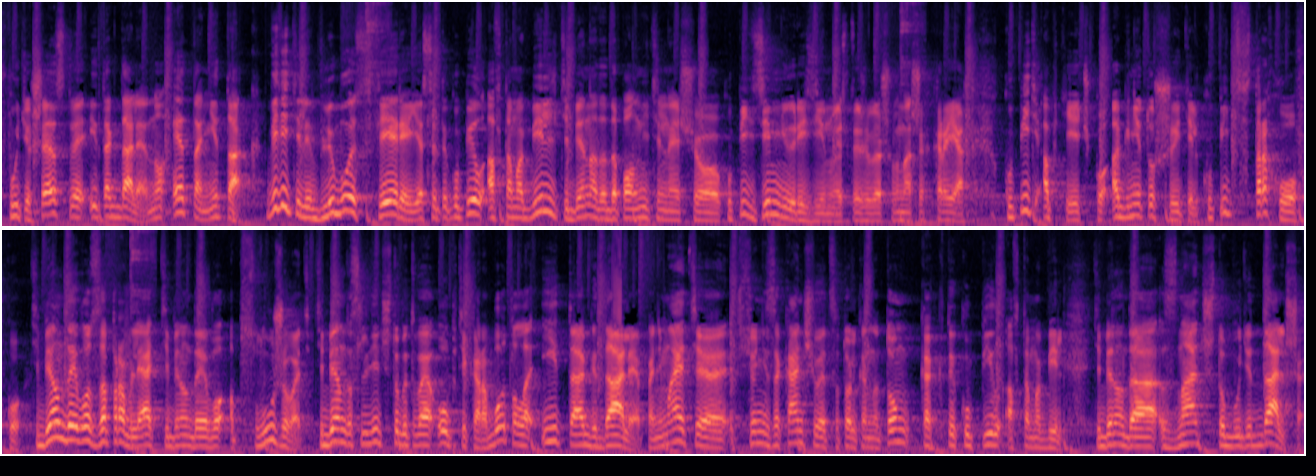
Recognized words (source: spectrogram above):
в путешествие и так далее. Но это не так. Видите ли, в любой сфере, если ты купил автомобиль, тебе надо дополнительно еще купить зимнюю резину, если ты живешь в наших краях, купить аптечку, огнетушитель, купить страховку. Тебе надо его заправлять, тебе надо его обслуживать, тебе надо следить, чтобы твоя оптика работала и так далее. Понимаете, все не заканчивается только на том, как ты купил автомобиль. Тебе надо знать, что будет дальше.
